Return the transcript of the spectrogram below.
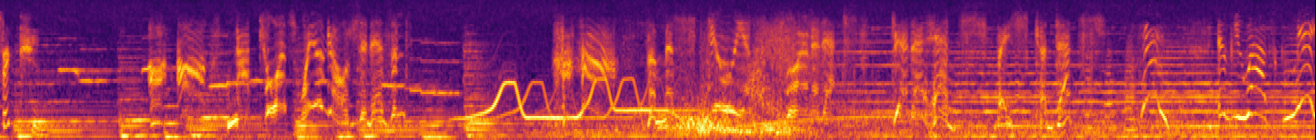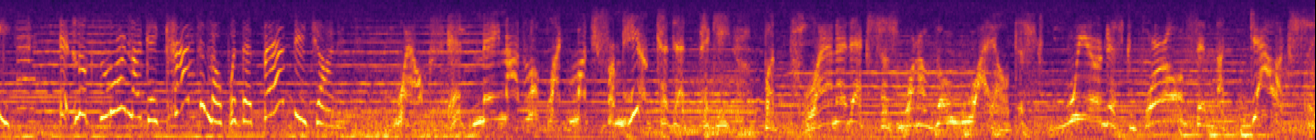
fiction. Uh-uh, not to us weirdos, it isn't. Ha-ha! The mysterious Planet X dead ahead, space cadets. Hmm. If you ask me, it looks more like a cantaloupe with a bandage on it. Well, it may not look like much from here, Cadet Piggy, but Planet X is one of the wildest, weirdest worlds in the galaxy.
